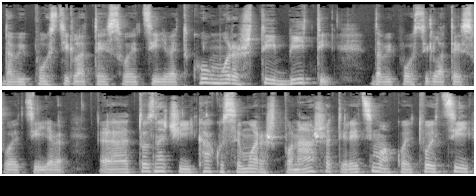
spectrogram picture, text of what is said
da bi postigla te svoje ciljeve, tko moraš ti biti da bi postigla te svoje ciljeve. E, to znači kako se moraš ponašati, recimo ako je tvoj cilj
